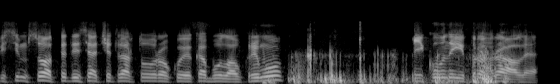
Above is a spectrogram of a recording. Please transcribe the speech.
854 року, яка була в Криму, яку вони і програли.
